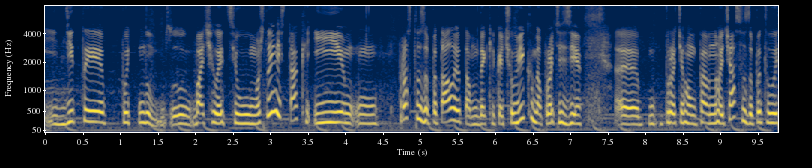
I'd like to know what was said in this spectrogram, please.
Діти ну, бачили цю можливість, так і просто запитали там декілька чоловік на протязі е, протягом певного часу. Запитували,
